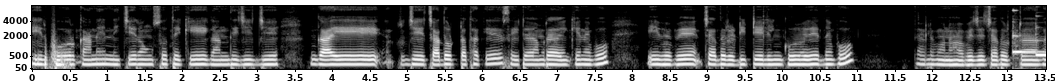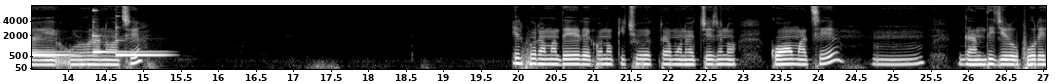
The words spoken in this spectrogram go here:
এরপর কানের নিচের অংশ থেকে গান্ধীজির যে গায়ে যে চাদরটা থাকে, সেইটা আমরা এঁকে নেব। এইভাবে চাদরে ডিটেলিং করে নেব। তাহলে মনে হবে যে চাদরটা গায়ে ওড়ানো আছে। এরপর আমাদের এখনও কিছু একটা মনে হচ্ছে যেন কম আছে। গান্ধীজির ওপরে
